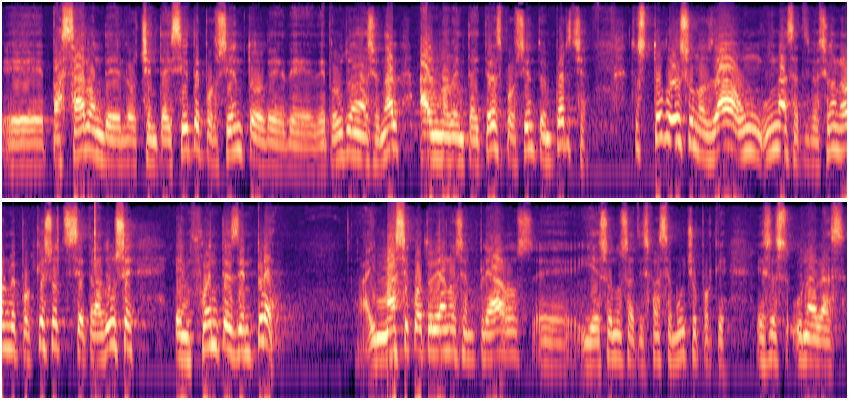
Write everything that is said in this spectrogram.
eh, pasaron del 87% de, de, Producto Nacional al 93% en percha. Entonces todo eso nos da una satisfacción enorme porque eso se traduce en fuentes de empleo. Hay más ecuatorianos empleados eh, y eso nos satisface mucho porque esa es una de las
